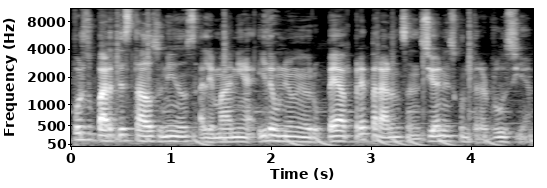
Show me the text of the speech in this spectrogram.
Por su parte, Estados Unidos, Alemania y la Unión Europea prepararon sanciones contra Rusia.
